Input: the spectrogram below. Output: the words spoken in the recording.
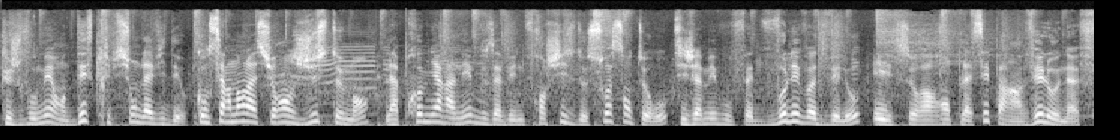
que je vous mets en description de la vidéo. Concernant l'assurance, justement, la première année, vous avez une franchise de 60 euros si jamais vous faites voler votre vélo et il sera remplacé par un vélo neuf.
